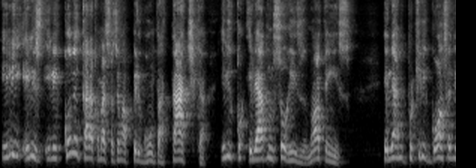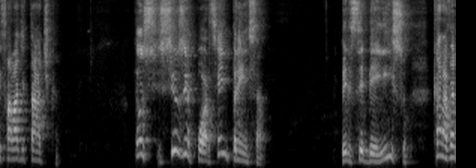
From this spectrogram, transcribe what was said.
ele, ele, ele, quando o cara começa a fazer uma pergunta tática, ele, ele abre um sorriso, notem isso. Ele abre, porque ele gosta de falar de tática. Então, se, se os repórteres, se a imprensa perceber isso, cara, vai,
